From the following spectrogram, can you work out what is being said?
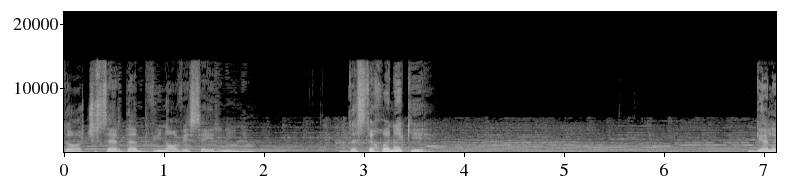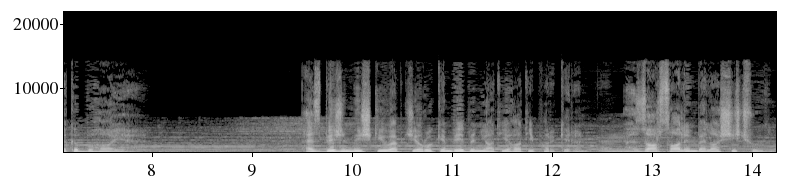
دا چه سردم بوی ناوی سیرنینم. دست خوانه که گلک بهایه. از بیجن میشکی و بچی رو کم بی بنیاتی هاتی پر کرن. هزار سالم بلاشی چوین.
